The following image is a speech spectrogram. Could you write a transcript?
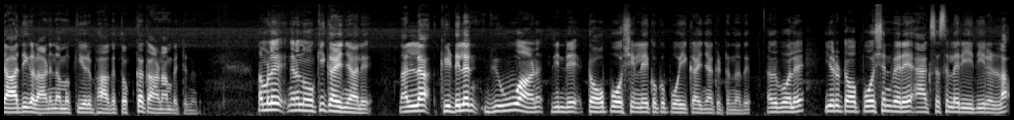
ജാതികളാണ് നമുക്ക് ഈ ഒരു ഭാഗത്തൊക്കെ കാണാൻ പറ്റുന്നത്. നമ്മൾ ഇങ്ങനെ നോക്കിക്കഴിഞ്ഞാൽ നല്ല കിടിലൻ വ്യൂ ആണ് ഇതിന്റെ ടോപ്പ് പോർഷനിലേക്കൊക്കെ പോയി കഴിഞ്ഞാൽ കിട്ടുന്നത്. അതുപോലെ ഈ ഒരു ടോപ്പ് പോർഷൻ വരെ ആക്സസ് ഉള്ള രീതിയിലുള്ള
